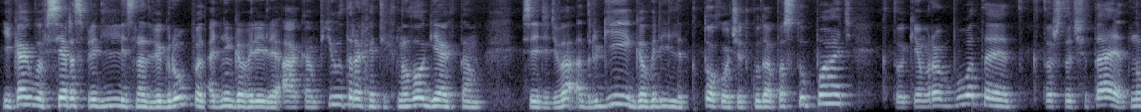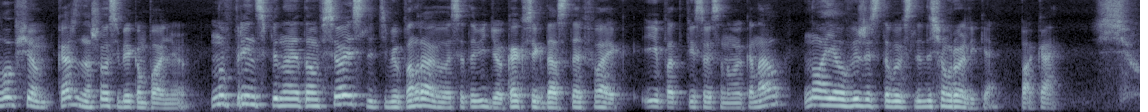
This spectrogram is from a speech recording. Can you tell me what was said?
И как бы все распределились на две группы. Одни говорили о компьютерах, о технологиях, там, все эти дела, а другие говорили, кто хочет куда поступать, кто кем работает, кто что читает. Ну, в общем, каждый нашел себе компанию. Ну, в принципе, на этом все. Если тебе понравилось это видео, как всегда, ставь лайк и подписывайся на мой канал. Ну, а я увижусь с тобой в следующем ролике. Пока. Щу.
